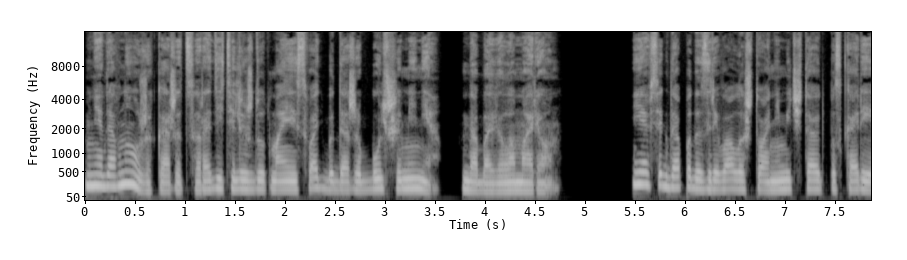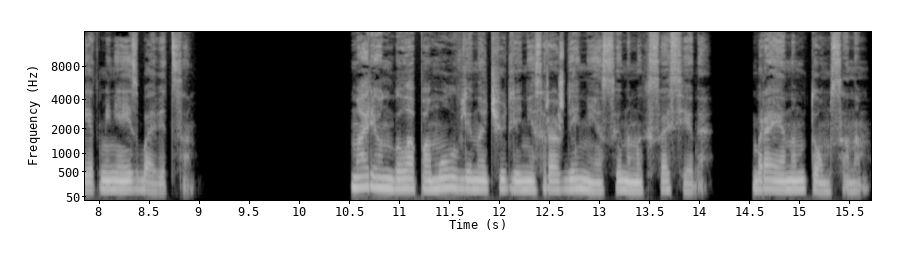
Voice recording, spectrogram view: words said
«Мне давно уже, кажется, родители ждут моей свадьбы даже больше меня», — добавила Марион. «Я всегда подозревала, что они мечтают поскорее от меня избавиться». Марион была помолвлена чуть ли не с рождения сыном их соседа, Брайаном Томпсоном.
